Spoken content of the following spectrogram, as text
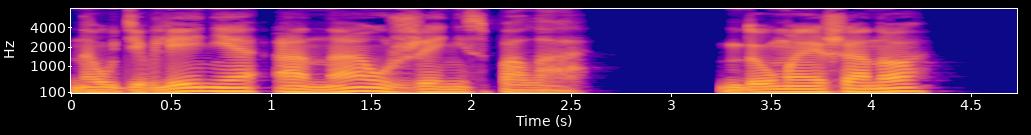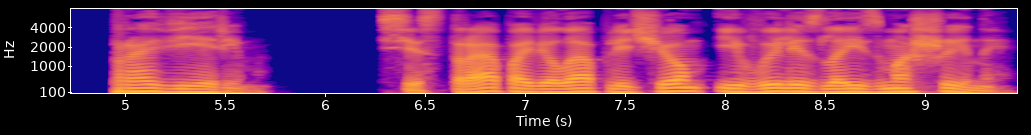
На удивление, она уже не спала. «Думаешь, оно?» «Проверим». Сестра повела плечом и вылезла из машины.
